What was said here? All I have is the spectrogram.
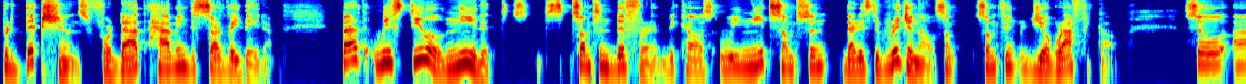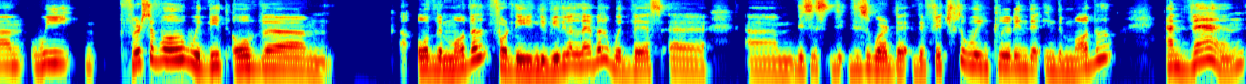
predictions for that having the survey data but we still needed something different because we need something that is original some, something geographical. So um, we first of all we did all the um, all the model for the individual level with this uh, um, this is this is where the, the features we include in the in the model. And then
